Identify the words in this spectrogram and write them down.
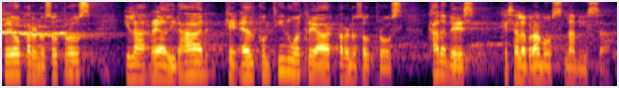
creó para nosotros y la realidad que Él continúa a crear para nosotros cada vez que celebramos la misa.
